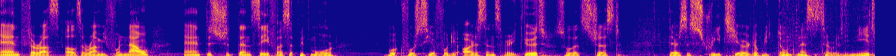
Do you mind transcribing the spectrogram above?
And Faraz Al Zarami for now. And this should then save us a bit more workforce here for the artisans. Very good. So let's just there's a street here that we don't necessarily need.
